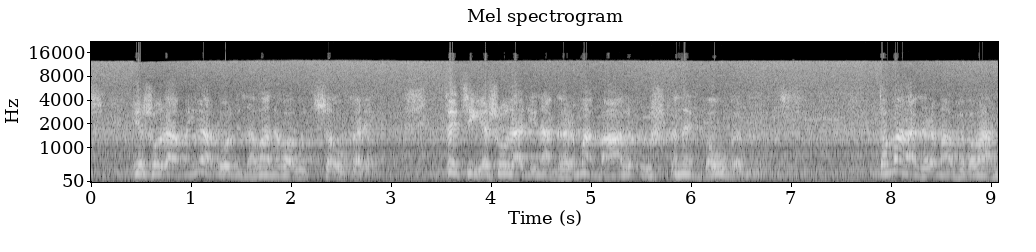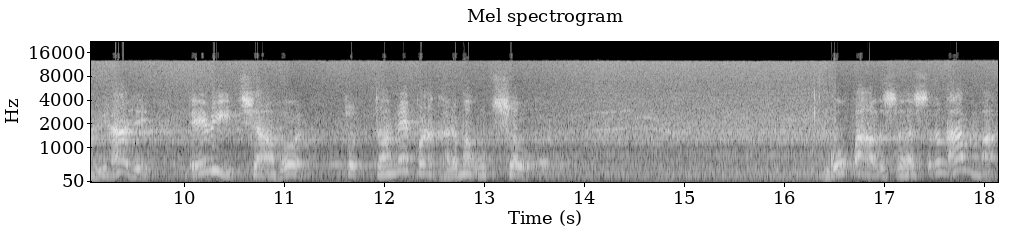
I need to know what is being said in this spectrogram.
છે. યશોદા મૈયા રોજ નવા નવા ઉત્સવ કરે. તેથી યશોદાજીના ઘરમાં બાલકૃષ્ણને બહુ ગમ્યું તમારા ઘરમાં ભગવાન વિરાજે એવી ઈચ્છા હોય તો તમે પણ ઘરમાં ઉત્સવ કરો. ગોપાલ સહસ્ર નામમાં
